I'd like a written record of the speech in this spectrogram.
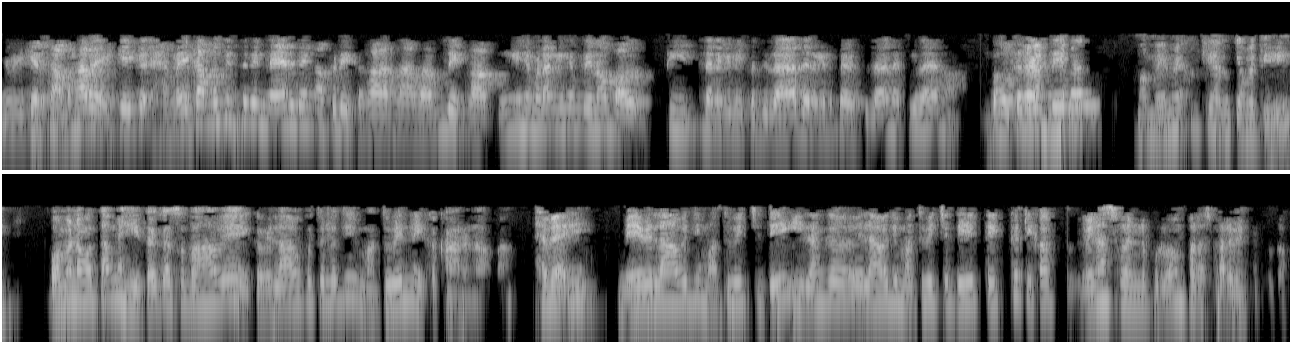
ඒ කියන්නේ සමහර එක එක හැම එකක්ම සිද්ධ වෙන්නේ නැහැ දැන් අපිට එක කාරණාවක් දෙකක් එහෙමනම් එහෙම වෙනවා. දැනගෙන ඉපදිලා දැනගෙන පැවිදිලා නැතිලා යනවා. බහුතරයක් දේවල් මම මේක කියන්න කැමතියි කොහොම නමුත් අම්ම හිතක ස්වභාවය එක වෙලාවක තුලදී මතුවෙන්නේ එක කාරණාවක්. හැබැයි මේ වෙලාවේදී මතුවෙච්ච දේ ඊළඟ වෙලාවේදී මතුවෙච්ච දේත් එක්ක ටිකක් වෙනස් වෙන්න පුළුවන් පරස්පර වෙන්න පුළුවන්.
